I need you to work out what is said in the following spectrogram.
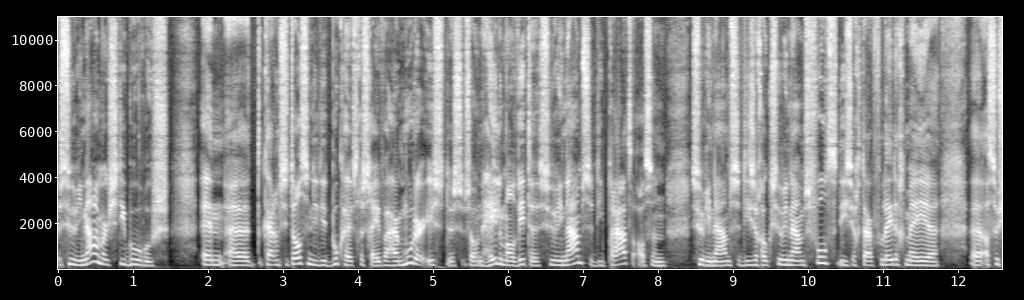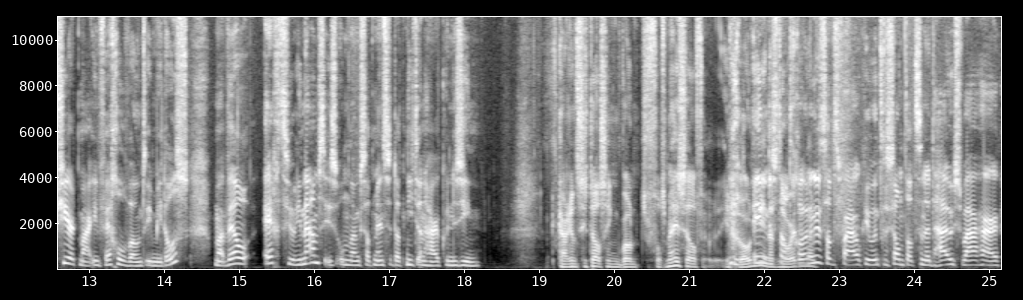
Surinamers, die boeroes. En Karen Sitalsen, die dit boek heeft geschreven, haar moeder is dus zo'n helemaal witte Surinaamse. Die praat als een Surinaamse, die zich ook Surinaams voelt, die zich daar volledig mee associeert, maar in Veghel woont inmiddels. Maar wel echt Surinaams is, ondanks dat mensen dat niet aan haar kunnen zien. Karin Sitalsing woont volgens mij zelf in Groningen, in, in het stad noorden. Groningen, dus dat is voor haar ook heel interessant... dat ze het huis waar haar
